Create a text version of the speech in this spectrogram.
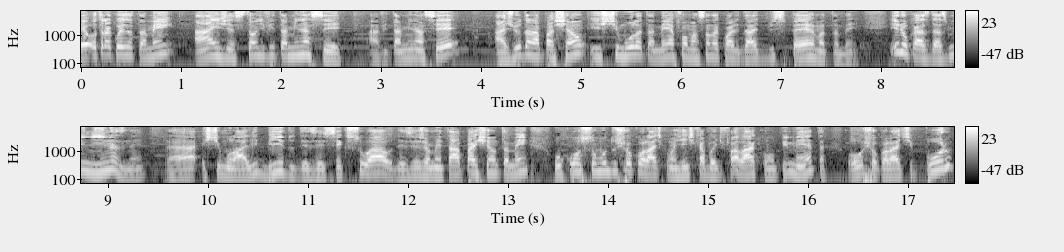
É, outra coisa também, a ingestão de vitamina C. A vitamina C ajuda na paixão e estimula também a formação da qualidade do esperma também. E no caso das meninas, né, para estimular a libido, o desejo sexual, o desejo de aumentar a paixão também, o consumo do chocolate, como a gente acabou de falar, com pimenta ou chocolate puro,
